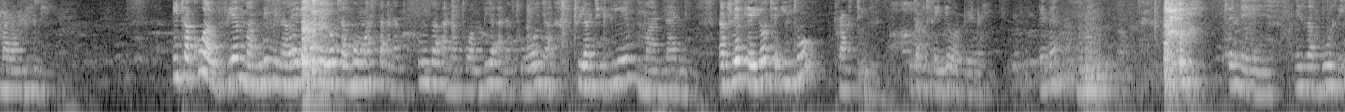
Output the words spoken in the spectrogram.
mara mbili. Itakuwa vyema mimi na wewe, yale yote ambayo master anatufunza, anatuambia, anatuonya, tuyatilie maanani na tuweke yote into practice. Itatusaidia wapendwa. Amen. Twende ni Zaburi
